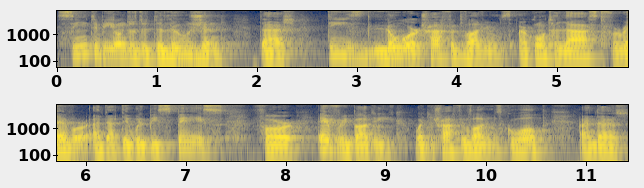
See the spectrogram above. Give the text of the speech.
seem to be under the delusion that these lower traffic volumes are going to last forever and that there will be space for everybody when the traffic volumes go up and that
